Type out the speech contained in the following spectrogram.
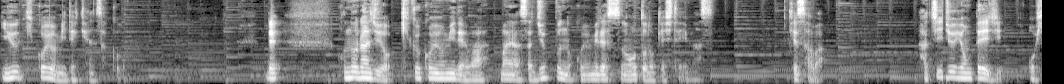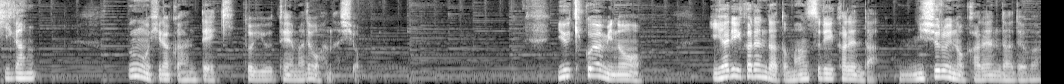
有機暦で検索を。で、このラジオ、聞く暦では、毎朝10分の暦レッスンをお届けしています。今朝は、84ページ、お彼岸、運を開く安定期というテーマでお話を。有機暦のイヤリーカレンダーとマンスリーカレンダー、2種類のカレンダーでは、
